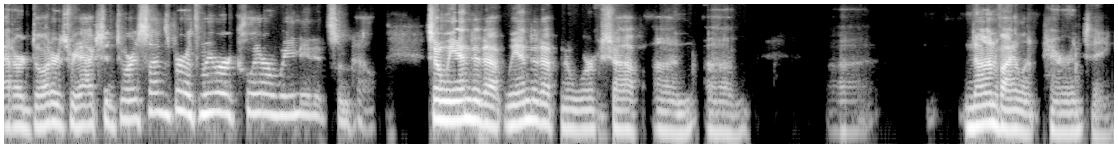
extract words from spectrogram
at our daughter's reaction to our son's birth. We were clear we needed some help. So we ended up we ended up in a workshop on um, uh, nonviolent parenting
